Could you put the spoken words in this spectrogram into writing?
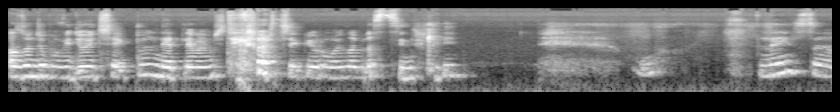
Az önce bu videoyu çektim. Netlememiş tekrar çekiyorum. O yüzden biraz sinirliyim. Neyse.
